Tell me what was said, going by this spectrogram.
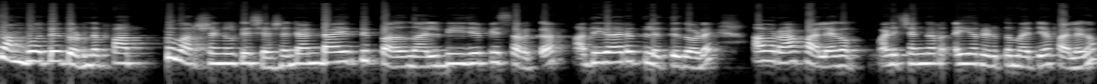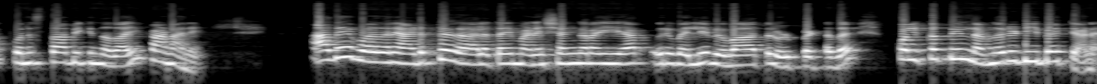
സംഭവത്തെ തുടർന്ന് പത്ത് വർഷങ്ങൾക്ക് ശേഷം രണ്ടായിരത്തി പതിനാലിൽ ബി ജെ പി സർക്കാർ അധികാരത്തിലെത്തിയതോടെ അവർ ആ ഫലകം മണിശങ്കർ അയ്യർ എടുത്തു മാറ്റിയ ഫലകം പുനഃസ്ഥാപിക്കുന്നതായി കാണാനേ അതേപോലെ തന്നെ അടുത്ത കാലത്തായി മണിശങ്കർ അയ്യർ ഒരു വലിയ വിവാദത്തിൽ ഉൾപ്പെട്ടത് കൊൽക്കത്തയിൽ നടന്ന ഒരു ഡിബേറ്റ് ആണ്.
